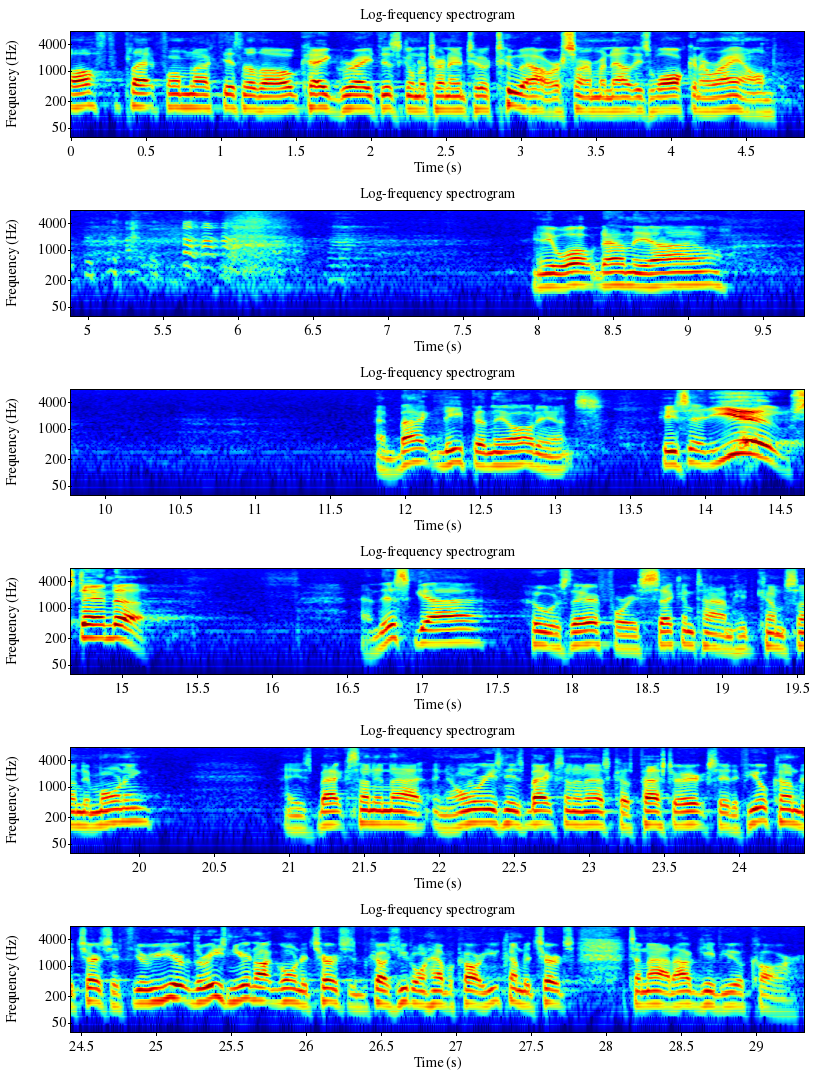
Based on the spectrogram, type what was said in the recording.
off the platform like this. And I thought, Okay, great. This is going to turn into a two hour sermon now that he's walking around. and he walked down the aisle. And back deep in the audience, he said, You, stand up. And this guy who was there for his second time. He'd come Sunday morning, and he's back Sunday night. And the only reason he's back Sunday night is because Pastor Eric said, if you'll come to church, if you're, the reason you're not going to church is because you don't have a car, you come to church tonight, I'll give you a car.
